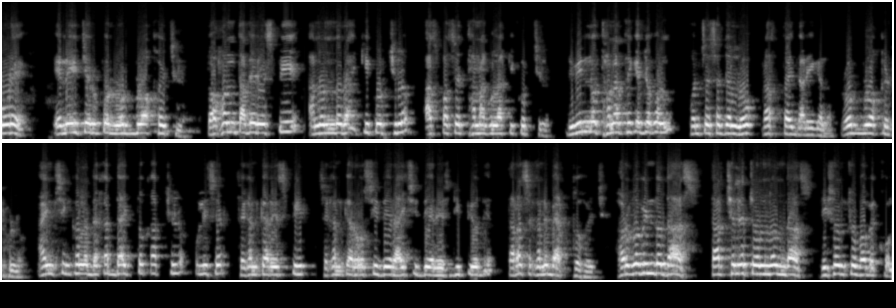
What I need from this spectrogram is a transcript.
মোড়ে এনএইচ এর উপর রোড ব্লক হয়েছিল। তখন তাদের এসপি আনন্দ রায় কি করছিল? আশপাশের থানাগুলা কি করছিল? বিভিন্ন থানা থেকে যখন পঞ্চাশ হাজার লোক রাস্তায় দাঁড়িয়ে গেল, রোড ব্লকেড হলো আইন শৃঙ্খলা দেখার দায়িত্ব কার ছিল? পুলিশের। সেখানকার এসপি, সেখানকার ওসিদের, আইসিদের, এসডিপিওদের, তারা সেখানে ব্যর্থ হয়েছে। হরগোবিন্দ দাস তার ছেলে চন্দন দাস নৃশংসভাবে খুন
